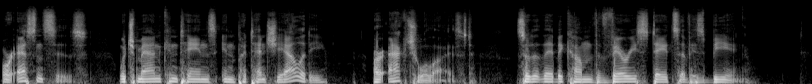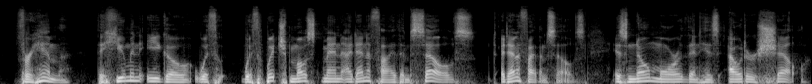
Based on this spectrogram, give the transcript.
or essences, which man contains in potentiality, are actualized, so that they become the very states of his being. For him, the human ego with, with which most men identify themselves identify themselves is no more than his outer shell,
